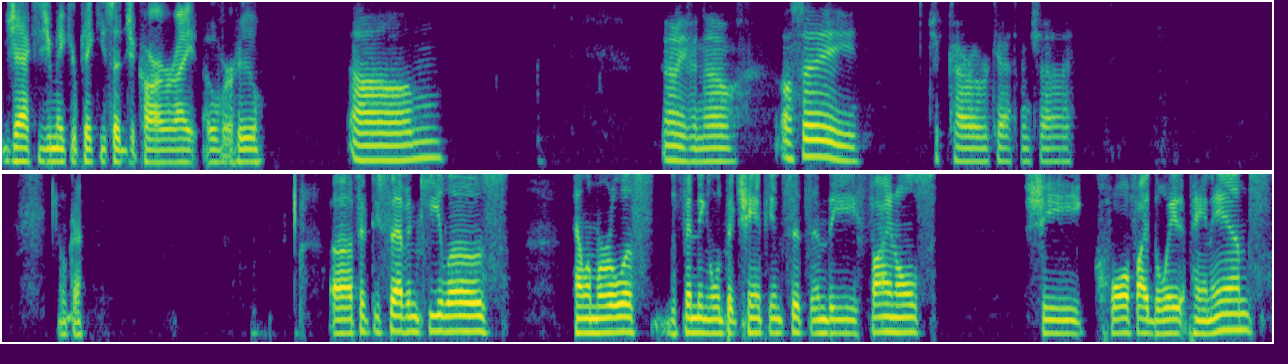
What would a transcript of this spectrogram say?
Jack, did you make your pick? You said Jakara, right? Over who? Um, I don't even know. I'll say Jakara over Katherine Shai. Okay. Uh, 57 kilos. Helen Maroulis, defending Olympic champion, sits in the finals. She qualified the weight at Pan Am's.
